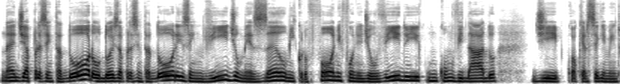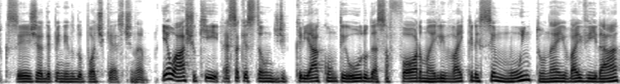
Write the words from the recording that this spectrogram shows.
né, de apresentador ou dois apresentadores em vídeo, mesão, microfone, fone de ouvido e um convidado de qualquer segmento que seja, dependendo do podcast, né? Eu acho que essa questão de criar conteúdo dessa forma, ele vai crescer muito, né? E vai virar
